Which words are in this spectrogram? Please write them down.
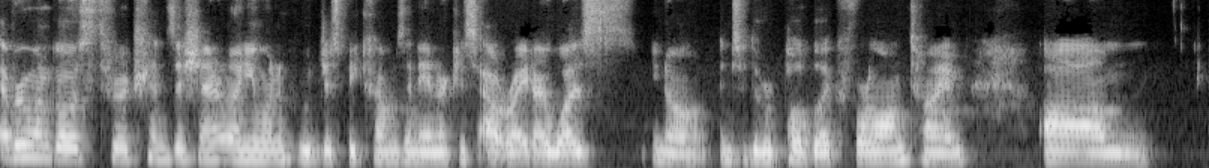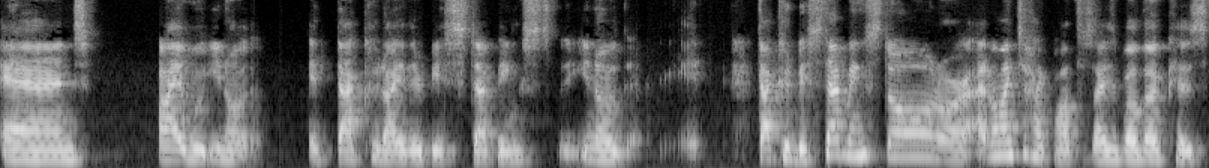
everyone goes through a transition. I don't know anyone who just becomes an anarchist outright. I was, you know, into the Republic for a long time. Um, and I would, you know, it, that could either be a stepping, you know, it, that could be a stepping stone, or I don't like to hypothesize about that because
